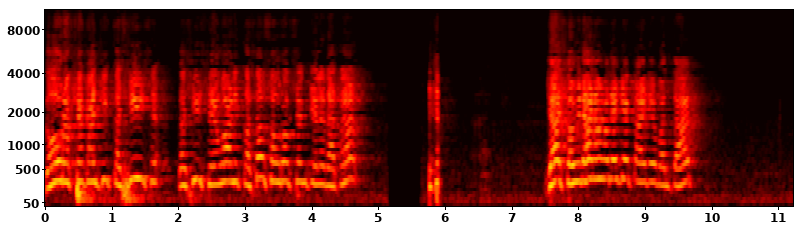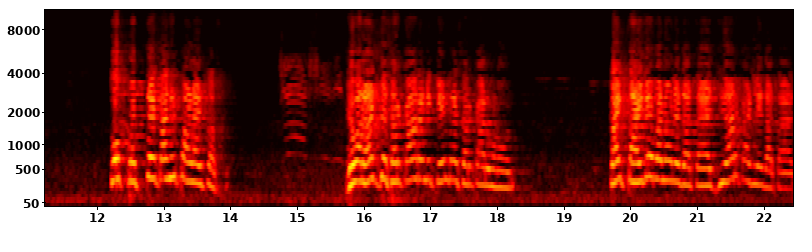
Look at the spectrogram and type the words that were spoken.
गौरक्षकांची कशी से- कशी सेवा आणि कसं संरक्षण केलं जातं ज्या संविधानामध्ये जे कायदे बनतात तो प्रत्येकाने पाळायचा असतो. जेव्हा राज्य सरकार आणि केंद्र सरकार म्हणून काही कायदे बनवले जातात जी आर काढले जातात.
